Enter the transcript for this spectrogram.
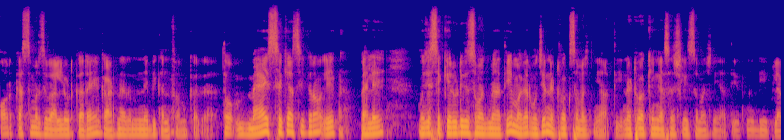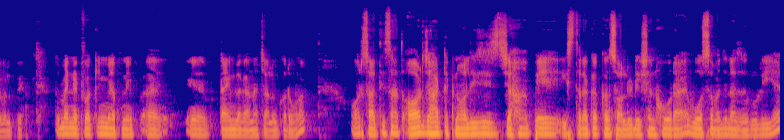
और कस्टमर्स वैल्यूट कर रहे हैं गार्टनर ने भी कंफर्म कर रहा है। तो मैं इससे क्या सीख रहा हूँ? एक, पहले मुझे सिक्योरिटी तो समझ में आती है, मगर मुझे नेटवर्क समझ नहीं आती नेटवर्किंग एसेंशली समझ नहीं आती इतनी डीप लेवल पे। तो मैं नेटवर्किंग में अपनी टाइम लगाना चालू करूँगा। और साथ ही साथ और जहाँ टेक्नोलॉजीज़ जहाँ पे इस तरह का कंसोलिडेशन हो रहा है, वो समझना ज़रूरी है।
